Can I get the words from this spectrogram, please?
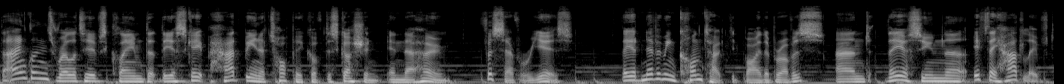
The Anglins' relatives claimed that the escape had been a topic of discussion in their home for several years. They had never been contacted by the brothers, and they assumed that if they had lived,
